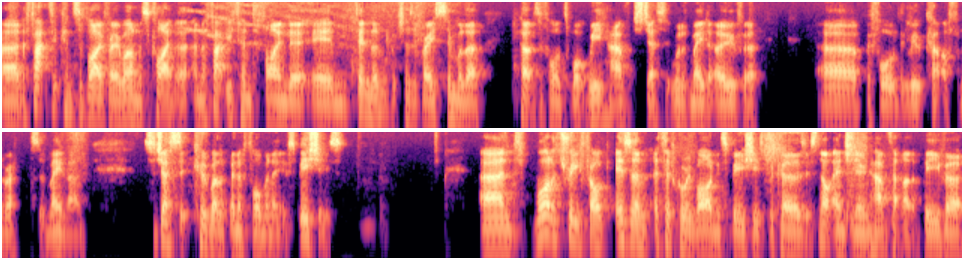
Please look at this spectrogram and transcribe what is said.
uh, the fact it can survive very well in this climate, and the fact you tend to find it in Finland, which has a very similar herpetofauna to what we have, which suggests it would have made it over uh, before we were cut off from the rest of the mainland, suggests it could well have been a former native species. And while the tree frog isn't a typical rewilding species because it's not engineering habitat like the beaver,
